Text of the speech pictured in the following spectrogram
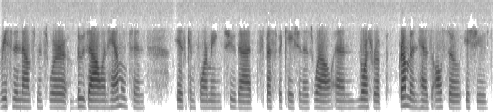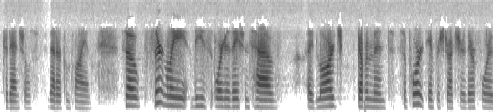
Recent announcements were Booz Allen Hamilton is conforming to that specification as well, and Northrop Grumman has also issued credentials that are compliant. So certainly these organizations have a large government support infrastructure, therefore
